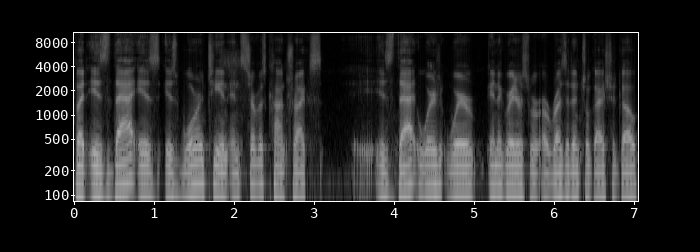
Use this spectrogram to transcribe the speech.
But is that is is warranty and, and service contracts? Is that where where integrators or, or, residential guys should go,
